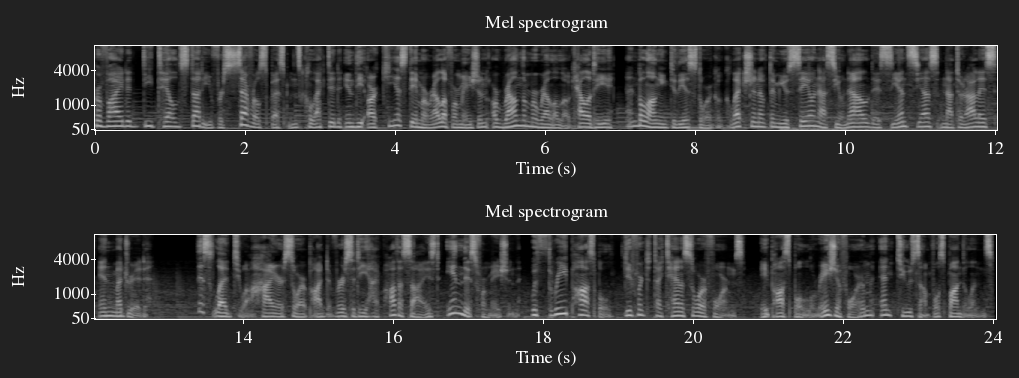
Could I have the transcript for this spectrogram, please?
provided detailed study for several specimens collected in the Arcillas de Morella formation around the Morella locality and belonging to the historical collection of the Museo Nacional de Ciencias Naturales in Madrid. This led to a higher sauropod diversity hypothesized in this formation, with three possible different titanosauriforms, a possible laurasiform, and two Somphospondylans.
